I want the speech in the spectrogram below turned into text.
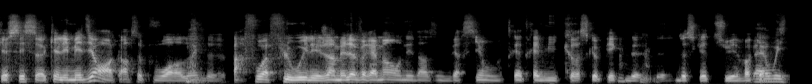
que c'est ça, que les médias ont encore ce pouvoir-là de parfois flouer les gens. Mais là, vraiment, on est dans une version très, très microscopique de, ce que tu évoques. Ben oui.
